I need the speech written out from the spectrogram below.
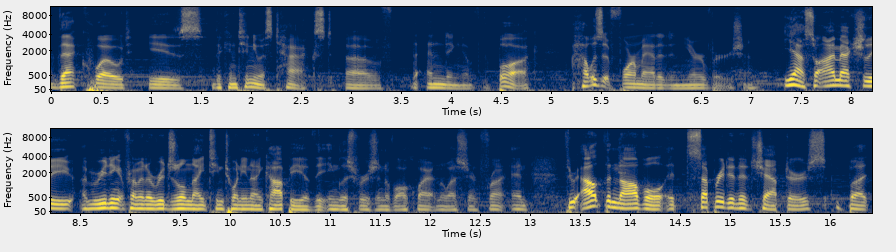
That quote is the continuous text of the ending of the book. How is it formatted in your version? Yeah, so I'm actually I'm reading it from an original 1929 copy of the English version of All Quiet on the Western Front, and throughout the novel, it's separated into chapters. But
